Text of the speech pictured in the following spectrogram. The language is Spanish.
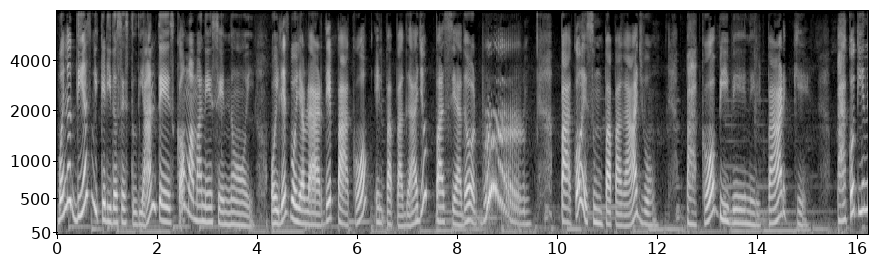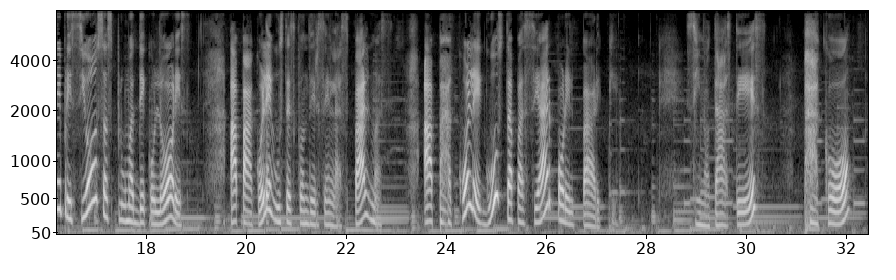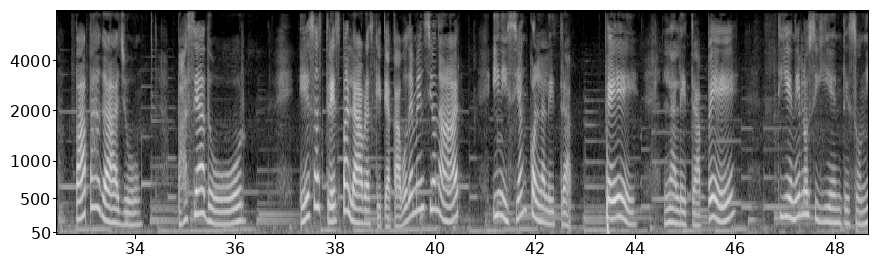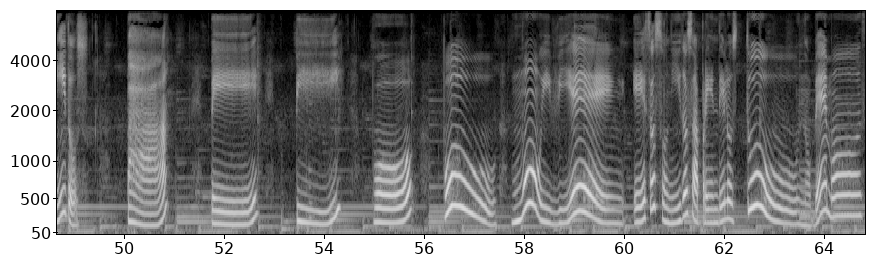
Buenos días, mis queridos estudiantes. ¿Cómo amanecen hoy? Hoy les voy a hablar de Paco, el papagayo paseador. Paco es un papagayo. Paco vive en el parque. Paco tiene preciosas plumas de colores. A Paco le gusta esconderse en las palmas. A Paco le gusta pasear por el parque. Si notaste, Paco, papagayo, paseador, esas tres palabras que te acabo de mencionar inician con la letra P. La letra P tiene los siguientes sonidos. Pa, P, Pi, Po, Muy bien. Esos sonidos apréndelos tú. Nos vemos.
